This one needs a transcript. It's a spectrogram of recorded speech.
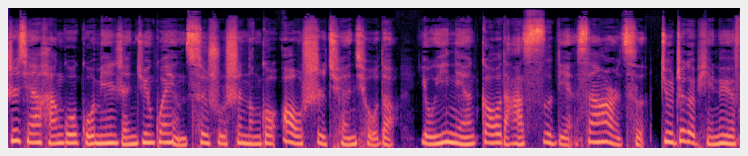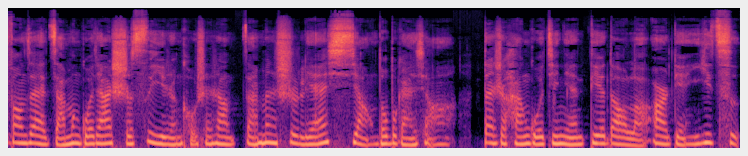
之前韩国国民人均观影次数是能够傲视全球的，有一年高达四点三二次。就这个频率放在咱们国家十四亿人口身上，咱们是连想都不敢想啊。但是韩国今年跌到了二点一次。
